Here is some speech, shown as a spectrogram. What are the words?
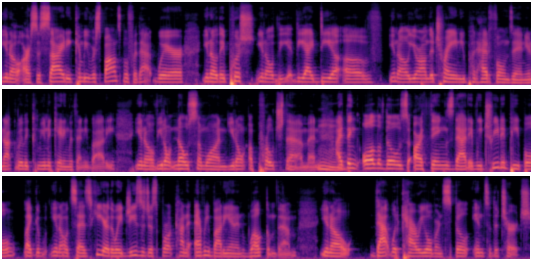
you know our society can be responsible for that where you know they push you know the the idea of you know you're on the train you put headphones in you're not really communicating with anybody. You know if you don't know someone you don't approach them. And mm. i think all of those are things that if we treated people like you know it says here the way jesus just brought kind of everybody in and welcomed them you know that would carry over and spill into the church.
